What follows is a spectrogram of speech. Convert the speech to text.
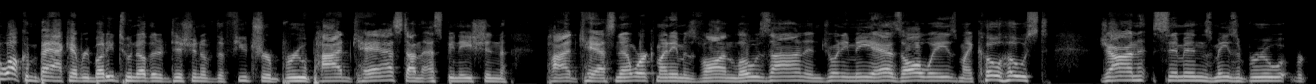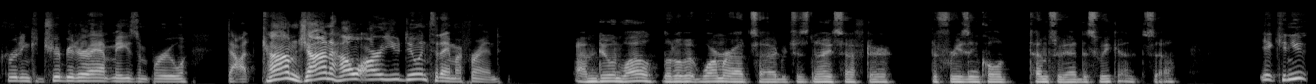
welcome back, everybody, to another edition of the Future Brew podcast on the SB Nation Podcast Network. My name is Von Lozon, and joining me, as always, my co host, John Simmons, Maize Brew recruiting contributor at MaizenBrew.com. John, how are you doing today, my friend? I'm doing well. A little bit warmer outside, which is nice after the freezing cold temps we had this weekend. So yeah, can you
